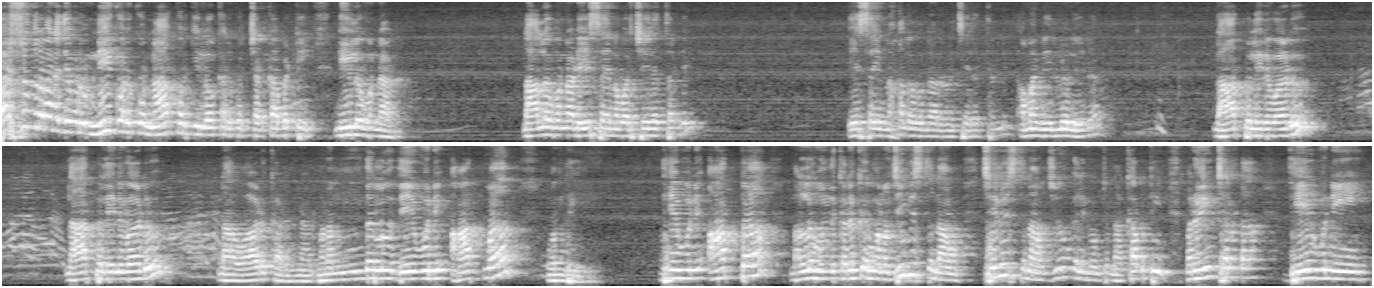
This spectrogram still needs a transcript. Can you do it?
పరిశుద్ధమైన దేవుడు నీ కొరకు నా కొరకు ఈ లోకానికి వచ్చాడు కాబట్టి నీలో ఉన్నాడు. నాలో ఉన్నాడు ఏసైన వారు చేయలేతండి ఏసై నాలో ఉన్నారని చేయలేతండి అమ్మ వీరిలో లేడా? నా ఆత్మ లేనివాడు? నా ఆత్మ లేనివాడు? నా వాడు కాడన్నాడు. మనందరిలో దేవుని ఆత్మ ఉంది. దేవుని ఆత్మ మనలో ఉంది కనుక మనం జీవిస్తున్నాం చెల్లిస్తున్నాం జీవం కలిగి ఉంటున్నాం. కాబట్టి మనం ఏం చేయాలంట? దేవుని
